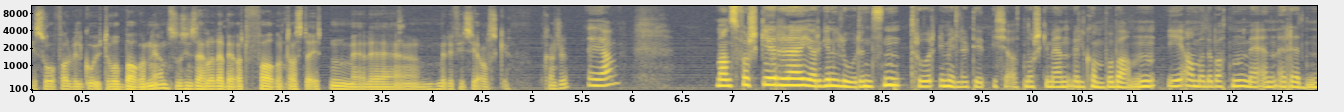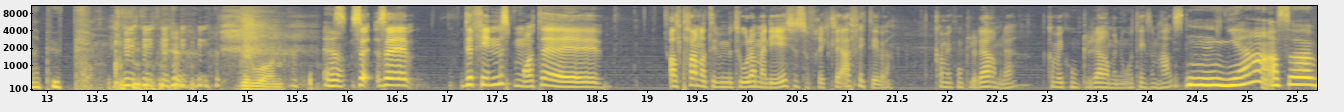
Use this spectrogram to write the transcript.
i så fall vil gå utover barnet igjen, så syns jeg heller det er bedre at faren tar støyten med det, med det fysialske, kanskje. Ja. Mannsforsker eh, Jørgen Lorentzen tror imidlertid ikke at norske menn vil komme på banen i ammedebatten med en reddende pupp. Good one. Ja. Så, så det finnes på en måte alternative metoder, men de er ikke så fryktelig effektive. Kan vi konkludere med det? Kan vi konkludere med noe ting som helst? Mm, ja, altså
